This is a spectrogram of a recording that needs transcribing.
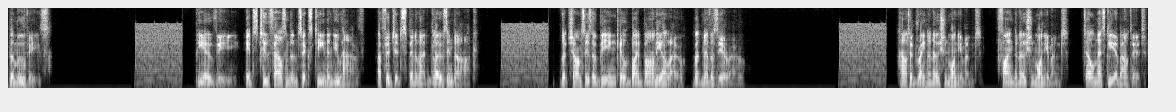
The movies. POV. It's 2016 and you have a fidget spinner that glows in dark. The chances of being killed by Barney are low, but never zero. How to drain an ocean monument. Find an ocean monument. Tell Nestle about it.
